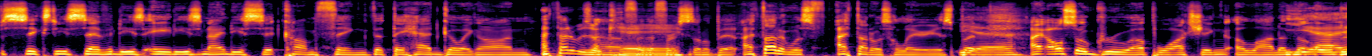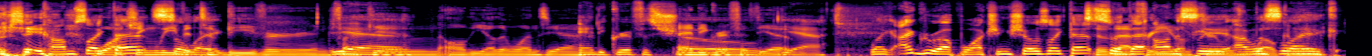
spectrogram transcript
60s, 70s, 80s, 90s sitcom thing that they had going on I thought it was uh, okay for the first little bit. I thought it was, I thought it was hilarious. But yeah. I also grew up watching a lot of the yeah, older sitcoms like that. watching that. Leave so It to Beaver and Yeah. fucking all the other ones. Yeah, Andy Griffith's show. Andy Griffith, yeah. Yeah, like I grew up watching shows like that, So so, that that, for you, honestly, sure, was I was welcoming. like,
